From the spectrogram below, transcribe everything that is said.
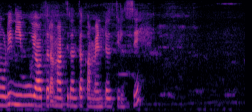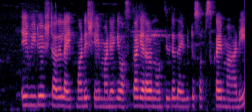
ನೋಡಿ, ನೀವು ಯಾವ ಥರ ಮಾಡ್ತೀರಂತ ಕಮೆಂಟಲ್ಲಿ ತಿಳಿಸಿ. ಈ ವಿಡಿಯೋ ಇಷ್ಟ ಆದರೆ ಲೈಕ್ ಮಾಡಿ, ಶೇರ್ ಮಾಡಿ, ಹಾಗೆ ಹೊಸ್ದಾಗಿ ಯಾರು ನೋಡ್ತಿದ್ರೆ ದಯವಿಟ್ಟು ಸಬ್ಸ್ಕ್ರೈಬ್ ಮಾಡಿ.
